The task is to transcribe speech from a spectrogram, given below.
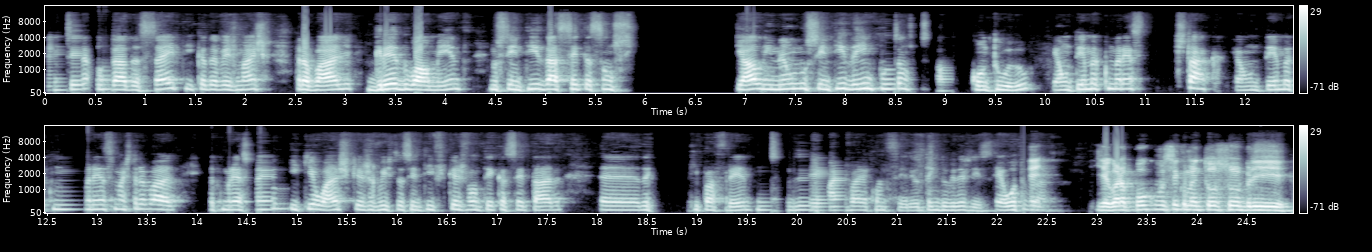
tem que ser dado aceite e cada vez mais trabalhe gradualmente no sentido da aceitação social e não no sentido da imposição social. Contudo, é um tema que merece destaque, é um tema que merece mais trabalho, que merece e que eu acho que as revistas científicas vão ter que aceitar uh, daqui para a frente, mais vai acontecer. Eu tenho dúvidas disso. É outro lado. E agora há pouco você comentou sobre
